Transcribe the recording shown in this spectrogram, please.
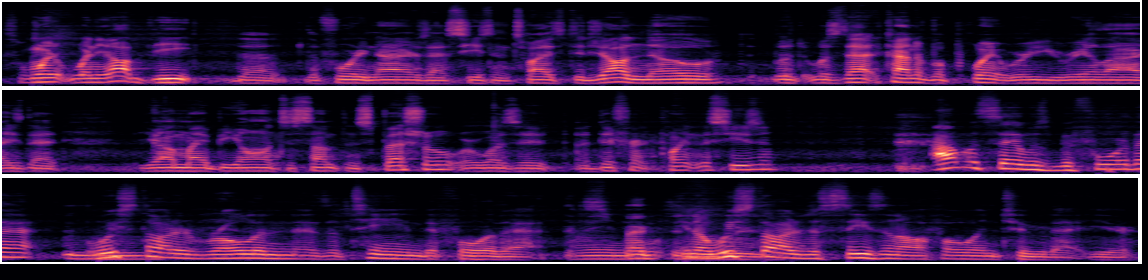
So when, when y'all beat the, the 49ers that season twice, did y'all know, was, was that kind of a point where you realized that y'all might be on to something special, or was it a different point in the season? I would say it was before that. We Mm-hmm. started rolling as a team before that. I mean, Expected you know, we win. started the season off 0 and 2 that year.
